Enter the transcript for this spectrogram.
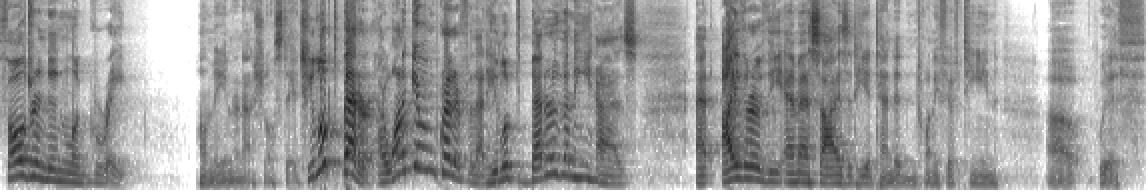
Thaldrn didn't look great on the international stage. He looked better. I want to give him credit for that. He looked better than he has at either of the MSIs that he attended in 2015 uh, with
